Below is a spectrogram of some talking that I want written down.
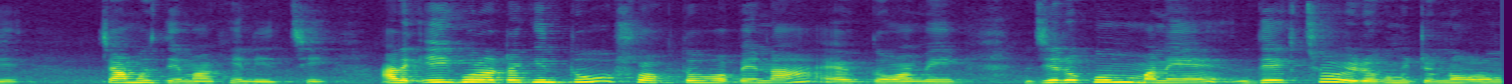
যে চামচ দিয়ে মাখিয়ে নিচ্ছি। আর এই গোলাটা কিন্তু শক্ত হবে না, একদম আমি যেরকম মানে দেখছ এরকম একটু নরম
